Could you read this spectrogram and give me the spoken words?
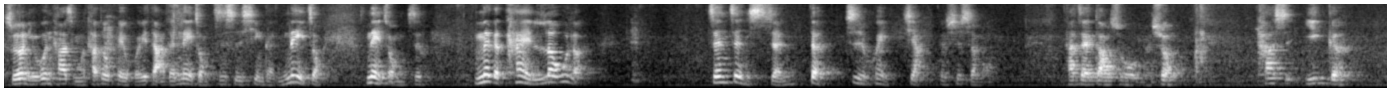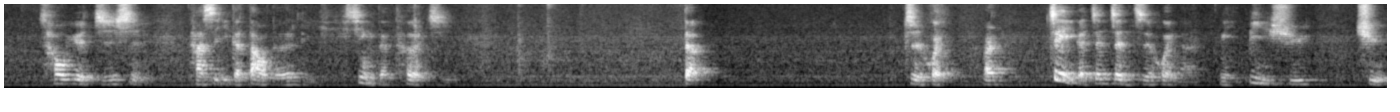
所有你问他什么他都可以回答的那种知识性的那种那种智，那个太 low 了。真正神的智慧讲的是什么？他在告诉我们说，他是一个超越知识，他是一个道德理性的特质的智慧。而这个真正智慧呢，你必须去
